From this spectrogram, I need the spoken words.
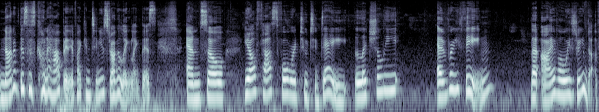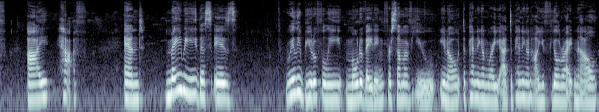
none of this is gonna happen if i continue struggling like this. And so you know fast forward to today literally everything that i've always dreamed of i have. And maybe this is really beautifully motivating for some of you you know depending on where you're at depending on how you feel right now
